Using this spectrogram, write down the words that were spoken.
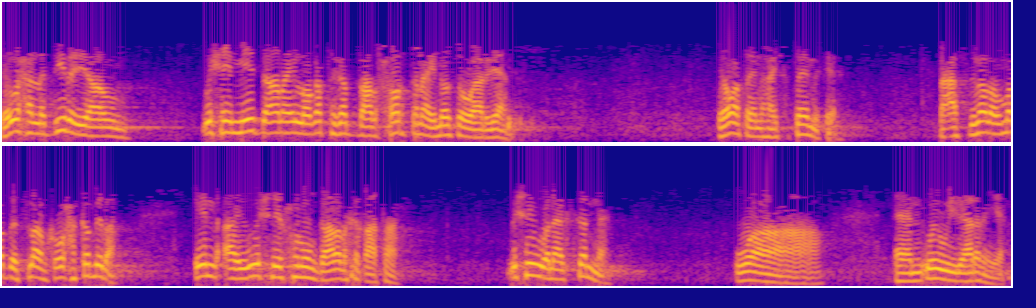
Ee waxaa la diidayaa un wixii miidaana in looga taga daadxoortana ay noo soo waaridaan ee waatayna haysata nacasnimada ummadda islaamka waxaa ka mid a in ay wixii xunun gaalada ka qaataan. Wixii wanaagsanna waa way weydaaranayaan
